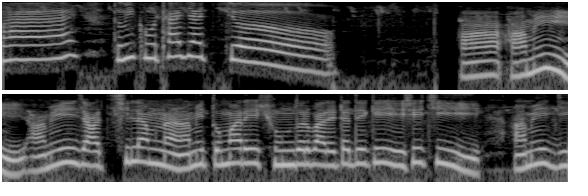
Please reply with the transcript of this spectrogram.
ভাই? তুমি কোথায় যাচ্ছ? আমি আমি যাচ্ছিলাম না। আমি তোমার এই সুন্দর বাড়িটা দেখে এসেছি। আমি যে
